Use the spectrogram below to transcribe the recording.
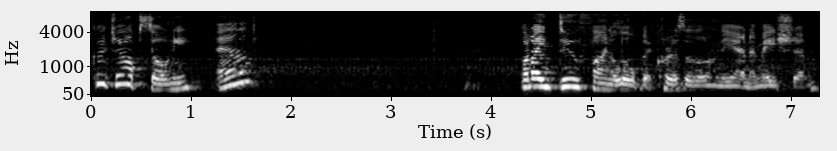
Good job, Sony. And? But I do find a little bit criticism in the animation.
